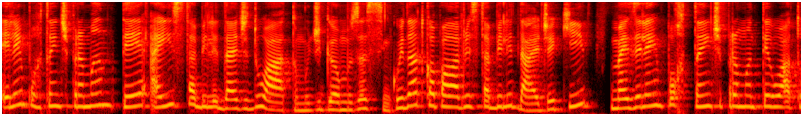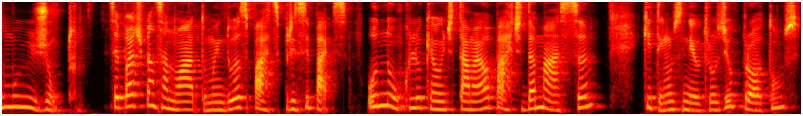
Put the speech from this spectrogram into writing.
Ele é importante para manter a estabilidade do átomo, digamos assim. Cuidado com a palavra estabilidade aqui, mas ele é importante para manter o átomo junto. Você pode pensar no átomo em duas partes principais: o núcleo, que é onde está a maior parte da massa, que tem os nêutrons e os prótons,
